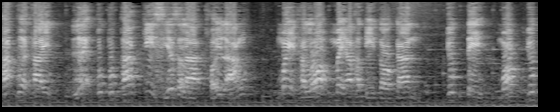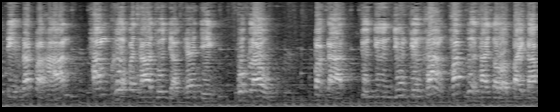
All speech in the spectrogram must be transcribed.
พรรคเพื่อไทย และทุกๆพรรคที่เสียสละถอยหลัง ไม่ทะเลาะไม่อคติต่อกัน ยุติม็อบยุติรัฐประหารทำเพื่อประชาชนอย่างแท้จริง พวกเราประกาศจุดยืนยืนเคียงข้างพรรคเพื่อไทยตลอดไปครับ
